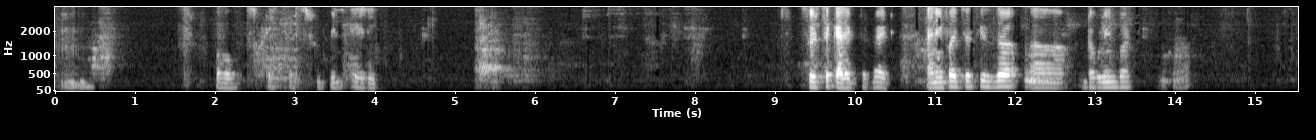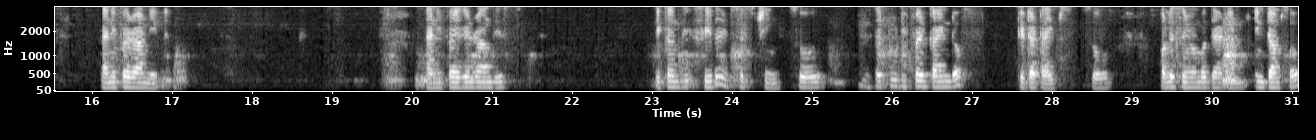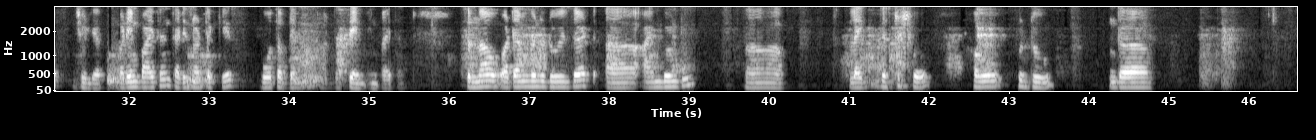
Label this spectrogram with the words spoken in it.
um, oh sorry it should be ALE so it's a character right and if I just use the uh, double invert and if I run it and if I can run this you can see that it's a string. So are two different kind of data types. So always remember that in in terms of Julia. But in Python that is not the case. Both of them are the same in Python. So now what I'm going to do is that uh, I'm going to uh, like just to show how to do the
